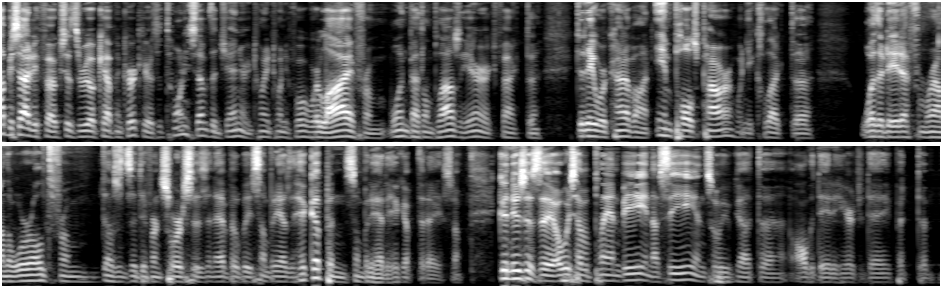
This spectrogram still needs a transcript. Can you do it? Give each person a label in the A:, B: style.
A: Well, happy Saturday, folks. It's the real Captain Kirk here. It's the 27th of January, 2024. We're live from One Bethlehem Plaza here. In fact, uh, today we're kind of on impulse power when you collect uh, weather data from around the world from dozens of different sources. Inevitably, somebody has a hiccup, and somebody had a hiccup today. So, good news is they always have a plan B and a C, and so we've got uh, all the data here today. But uh,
